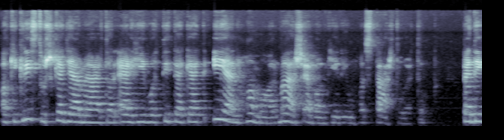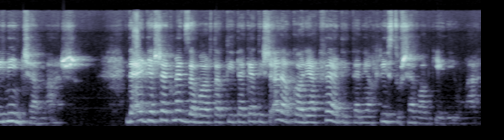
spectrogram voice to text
aki Krisztus kegyelme által elhívott titeket, ilyen hamar más evangéliumhoz pártoltok. Pedig nincsen más. De egyesek megzavartak titeket, és el akarják feltíteni a Krisztus evangéliumát.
